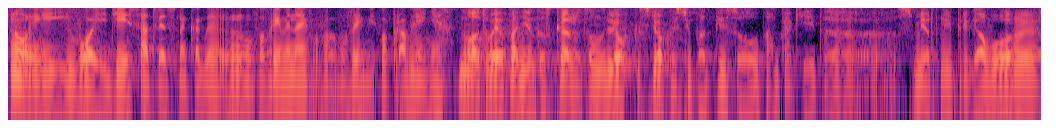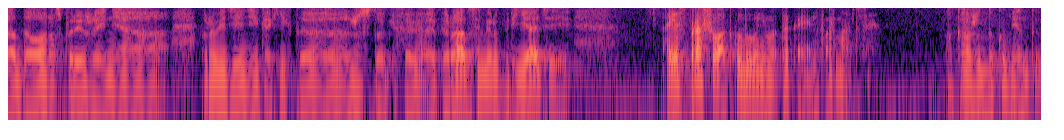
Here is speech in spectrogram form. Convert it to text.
ну, и его идеи, соответственно, когда, ну, во времена его, во время его правления. Ну, а твой оппонент скажет, он лег, с легкостью подписывал там какие-то смертные приговоры, отдавал распоряжения проведении каких-то жестоких операций, мероприятий. А я спрошу, откуда у него такая информация? Покажут документы.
